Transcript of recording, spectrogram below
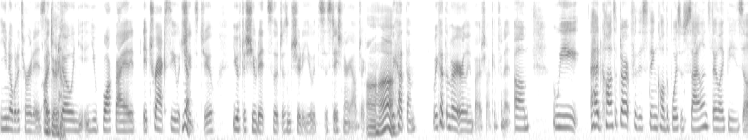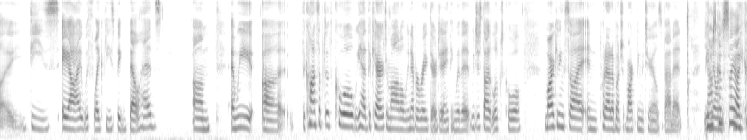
you know what a turret is. I Like do. you go and you, you walk by it, it, it tracks you, it Yeah. shoots at you. You have to shoot it so it doesn't shoot at you. It's a stationary object. Uh huh. we cut them. We cut them very early in BioShock Infinite. Um we had concept art for this thing called the Boys of Silence. They're like these uh these AI with like these big bell heads. Um and we uh the concept was cool. We had the character model. We never rigged or did anything with it. We just thought it looked cool. Marketing saw it and put out a bunch of marketing materials about it. We Yeah, I was no- gonna say. I think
